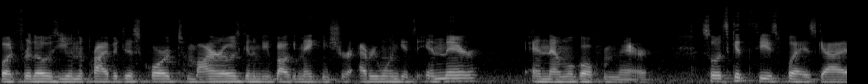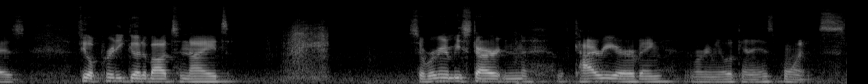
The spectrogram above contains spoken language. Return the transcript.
But for those of you in the private Discord, tomorrow is going to be about making sure everyone gets in there, and then we'll go from there. So let's get to these plays, guys. Feel pretty good about tonight. So we're going to be starting with Kyrie Irving, and we're going to be looking at his points.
